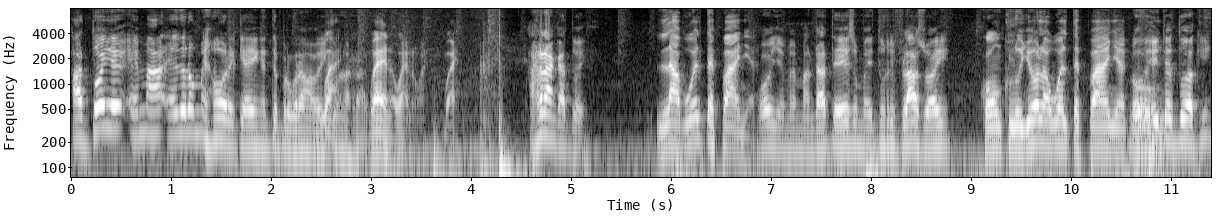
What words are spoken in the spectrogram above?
A Tuey es, es más, es de los mejores que hay en este programa Vehículos bueno, Radio. bueno, bueno, bueno, bueno. Arranca, Tuey. La Vuelta a España. Oye, me mandaste eso, me diste un riflazo ahí. Concluyó la Vuelta a España. ¿Lo con- dijiste tú aquí?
